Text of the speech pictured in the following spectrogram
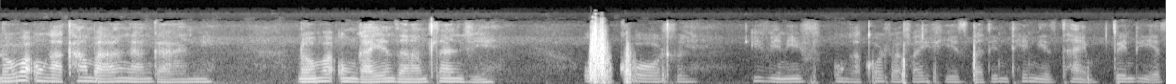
Noma ungakhamba kangangani noma ungayenza namhlanje ukhohlwe even if ungakhohlwa 5 years but in 10 years time 20 years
